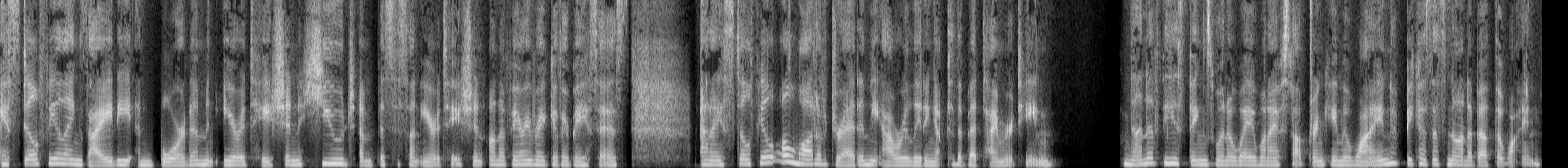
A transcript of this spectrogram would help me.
I still feel anxiety and boredom and irritation, huge emphasis on irritation on a very regular basis. And I still feel a lot of dread in the hour leading up to the bedtime routine. None of these things went away when I stopped drinking the wine because it's not about the wine.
